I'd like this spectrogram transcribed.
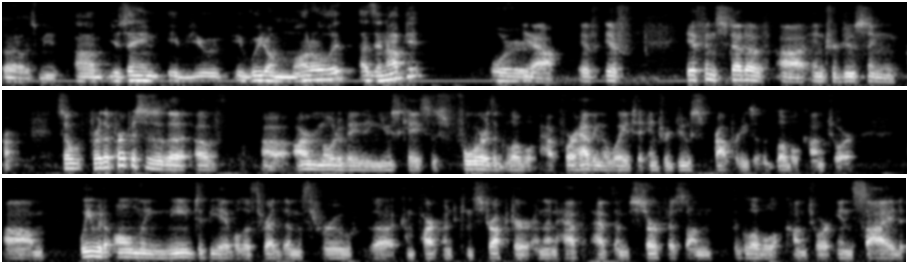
Sorry, I was mute. Um, you're saying if you, if we don't model it as an object? Or? Yeah, if if if instead of uh, introducing, so for the purposes of the of uh, our motivating use cases for the global for having a way to introduce properties of the global contour, um, we would only need to be able to thread them through the compartment constructor and then have have them surface on the global contour inside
